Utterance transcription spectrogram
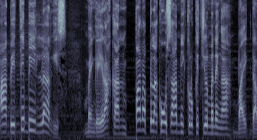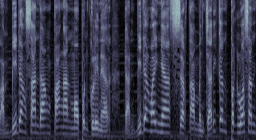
ABTB Laris menggairahkan para pelaku usaha mikro kecil menengah baik dalam bidang sandang, pangan maupun kuliner dan bidang lainnya serta mencarikan perluasan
